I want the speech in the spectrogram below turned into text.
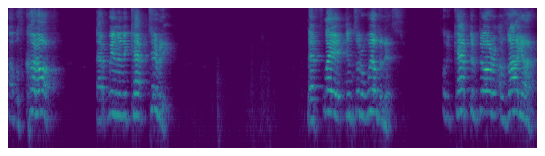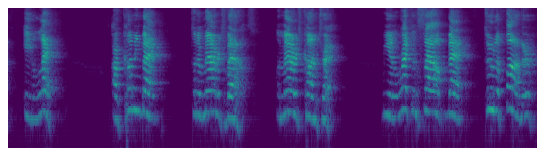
that was cut off, that went into captivity, that fled into the wilderness. So the captive daughter of Zion, elect, are coming back to the marriage vows, the marriage contract, being reconciled back to the Father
